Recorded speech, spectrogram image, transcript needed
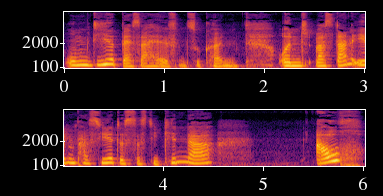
um dir besser helfen zu können. Und was dann eben passiert ist, dass die Kinder auch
